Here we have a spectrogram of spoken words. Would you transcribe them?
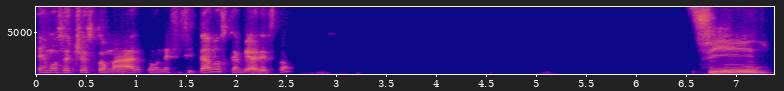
hemos hecho esto mal o necesitamos cambiar esto? Sí,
